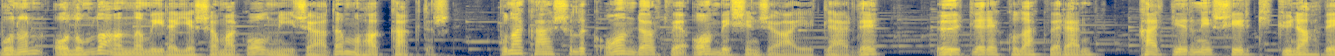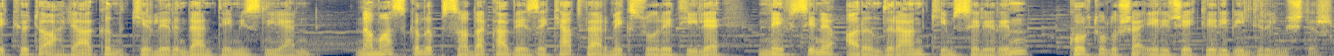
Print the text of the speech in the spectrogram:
bunun olumlu anlamıyla yaşamak olmayacağı da muhakkaktır. Buna karşılık 14 ve 15. ayetlerde öğütlere kulak veren, kalplerini şirk, günah ve kötü ahlakın kirlerinden temizleyen, namaz kılıp sadaka ve zekat vermek suretiyle nefsini arındıran kimselerin kurtuluşa erecekleri bildirilmiştir.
